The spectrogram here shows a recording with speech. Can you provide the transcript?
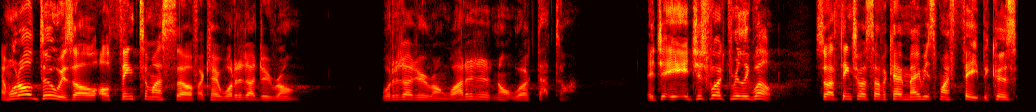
And what I'll do is I'll, I'll think to myself, okay, what did I do wrong? What did I do wrong? Why did it not work that time? It, it just worked really well. So I think to myself, okay, maybe it's my feet because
